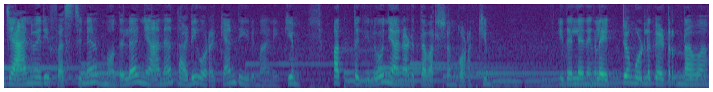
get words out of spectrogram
ജാനുവരി ഫസ്റ്റിന് മുതൽ ഞാൻ തടി കുറയ്ക്കാൻ തീരുമാനിക്കും. പത്ത് കിലോ ഞാൻ അടുത്ത വർഷം കുറയ്ക്കും. ഇതല്ലേ നിങ്ങൾ ഏറ്റവും കൂടുതൽ കേട്ടിട്ടുണ്ടാവുക?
